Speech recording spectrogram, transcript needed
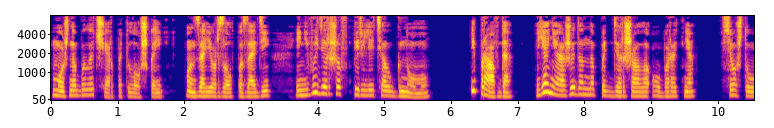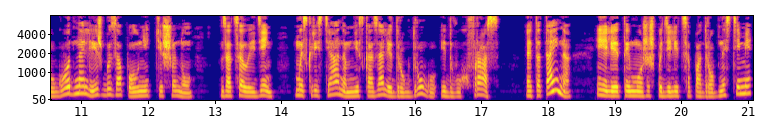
можно было черпать ложкой. Он заерзал позади и, не выдержав, перелетел к гному. «И правда», я неожиданно поддержала оборотня. Все, что угодно, лишь бы заполнить тишину. За целый день мы с Кристианом не сказали друг другу и двух фраз. «Это тайна? Или ты можешь поделиться подробностями?»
